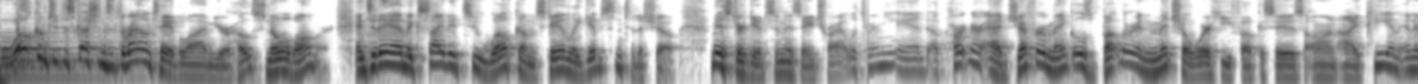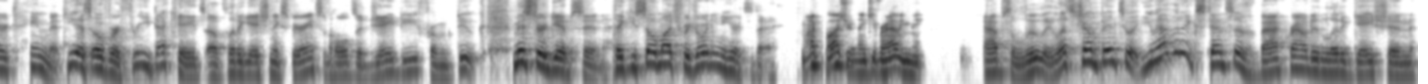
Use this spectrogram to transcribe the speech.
Welcome to Discussions at the Roundtable. I'm your host, Noah Balmer, and today I'm excited to welcome Stanley Gibson to the show. Mr. Gibson is a trial attorney and a partner at Jeffer Mangels Butler and Mitchell, where he focuses on IP and entertainment. He has over three decades of litigation experience and holds a JD from Duke. Mr. Gibson, thank you so much for joining me here today. My pleasure. Thank you for having me. Absolutely. Let's jump into it. You have an extensive background in litigation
